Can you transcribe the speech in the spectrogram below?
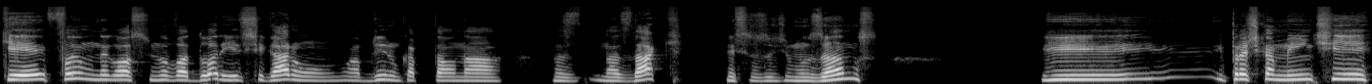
que foi um negócio inovador e eles chegaram a abrir um capital na nas, Nasdaq nesses últimos anos e, e praticamente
